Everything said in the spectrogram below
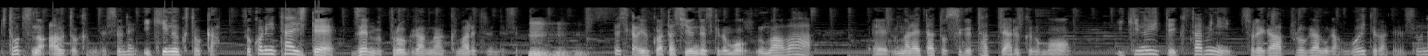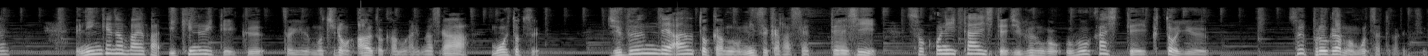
一つのアウトカムですよね。生き抜くとか。そこに対して全部プログラムが組まれてるんですよ。うんうんうん、ですからよく私言うんですけども、馬は、えー、生まれた後すぐ立って歩くのも、生き抜いていくためにそれがプログラムが動いてるわけですよね。人間の場合は生き抜いていくというもちろんアウトカムがありますが、もう一つ、自分でアウトカムを自ら設定し、そこに対して自分を動かしていくという、そういうプログラムを持っちゃってるわけですよ。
